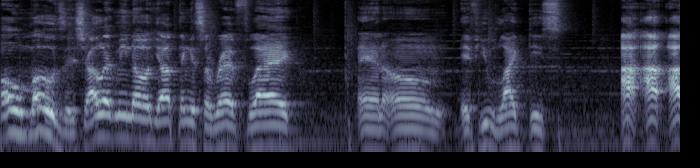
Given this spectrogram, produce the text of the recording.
Oh Moses, y'all let me know if y'all think it's a red flag, and um if you like these. I, I,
